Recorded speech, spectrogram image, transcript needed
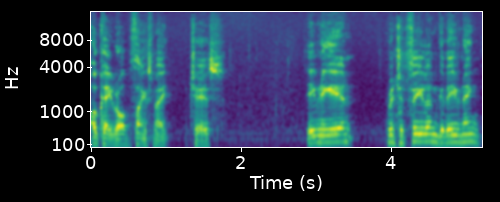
Okay, Rob, thanks, mate. Cheers. Evening, Ian. Richard Phelan, good evening.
